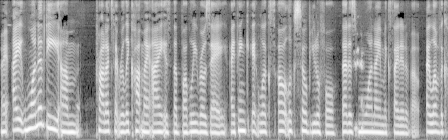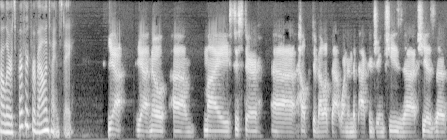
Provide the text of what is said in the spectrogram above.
Right. I one of the um, products that really caught my eye is the bubbly rosé. I think it looks oh, it looks so beautiful. That is one I am excited about. I love the color. It's perfect for Valentine's Day. Yeah, yeah. No, um, my sister uh, helped develop that one in the packaging. She's uh, she has the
